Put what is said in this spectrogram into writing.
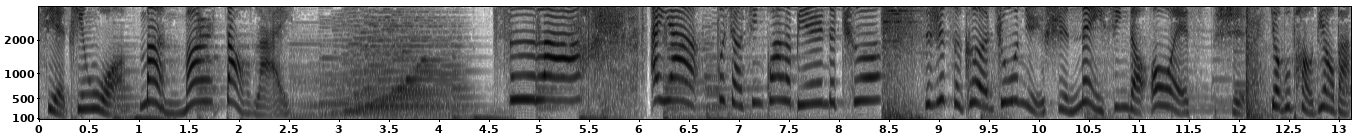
且听我慢慢道来。滋啦！哎呀，不小心刮了别人的车。此时此刻，朱女士内心的 OS 是：要不跑掉吧，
